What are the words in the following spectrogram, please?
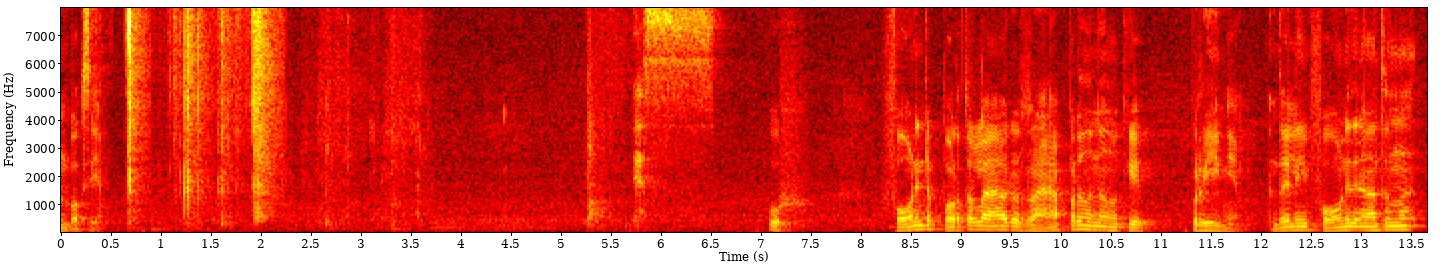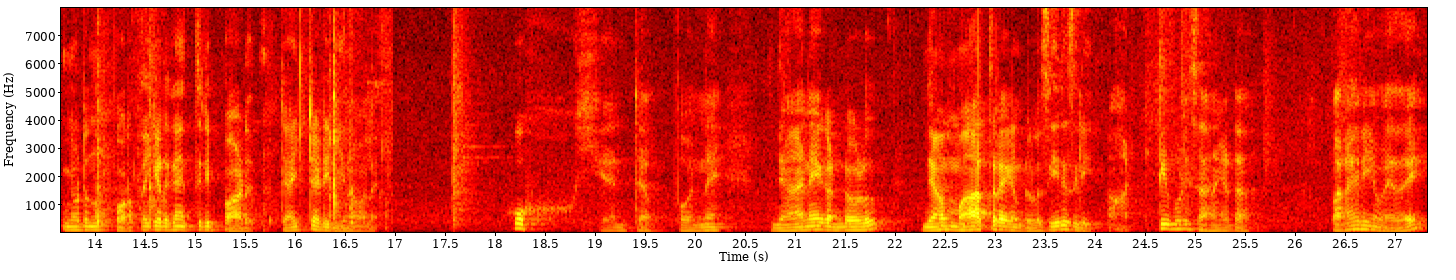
അൺബോക്സ് ചെയ്യാം. യെസ് ഊഹ് ഫോണിന്റെ പുറത്തുള്ള ആ ഒരു റാപ്പർ തന്നെ നോക്കി പ്രീമിയം എന്തായാലും ഈ ഫോൺ ഇതിനകത്തുനിന്ന് ഇങ്ങോട്ടൊന്ന് പുറത്തേക്ക് എടുക്കാൻ ഇത്തിരി പാട്. ടൈറ്റായിട്ട് ഇരിക്കുന്ന പോലെ. ഓഹ് എന്റെ പൊന്നെ. ഞാനേ കണ്ടോളൂ. ഞാൻ മാത്രമേ കണ്ടുള്ളൂ സീരിയസ്ലി അടിപൊളി സാധനം കേട്ടോ. പറയാതിരിക്കാൻ വേദേ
